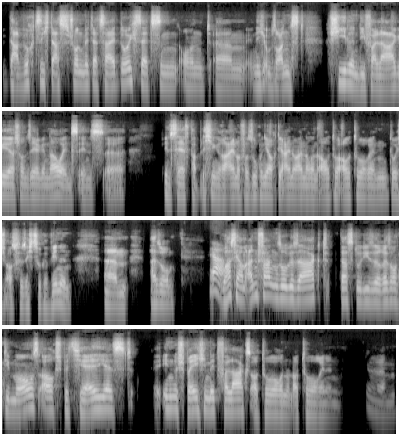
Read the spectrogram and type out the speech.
da wird sich das schon mit der Zeit durchsetzen und ähm, nicht umsonst schielen die Verlage ja schon sehr genau ins, ins äh, in Self-Publishing rein und versuchen ja auch die eine oder anderen Autor, Autorin durchaus für sich zu gewinnen. Ähm, also ja. du hast ja am Anfang so gesagt, dass du diese Ressentiments auch speziell jetzt in Gesprächen mit Verlagsautoren und Autorinnen ähm,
